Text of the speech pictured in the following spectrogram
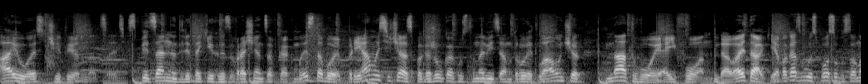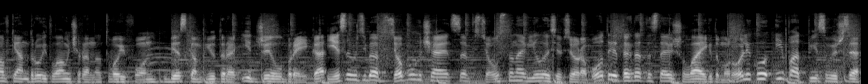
iOS 14. Специально для таких извращенцев, как мы с тобой, прямо сейчас покажу, как установить Android лаунчер на твой iPhone. Давай так, я показываю способ установки Android лаунчера на твой iPhone без компьютера и jailbreak. Если у тебя все получается, все установилось и все работает, тогда ты ставишь лайк этому ролику и подписываешься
